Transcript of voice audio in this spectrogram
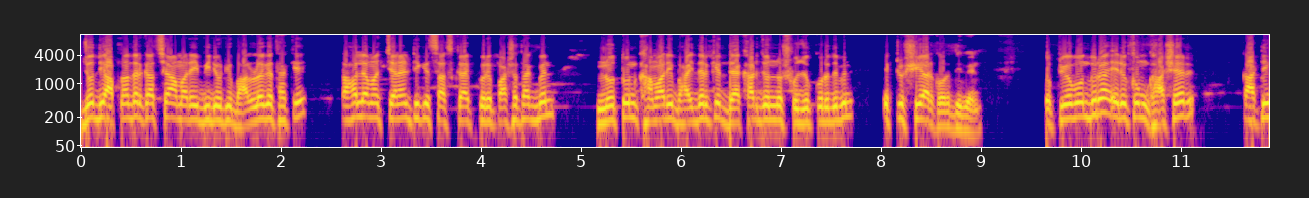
যদি আপনাদের কাছে আমার এই ভিডিওটি ভালো লেগে থাকে, তাহলে আমার চ্যানেলটিকে সাবস্ক্রাইব করে পাশে থাকবেন। নতুন খামারি ভাইদেরকে দেখার জন্য সুযোগ করে দিবেন, একটু শেয়ার করে দিবেন। তো প্রিয় বন্ধুরা, এরকম ঘাসের কাটিং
